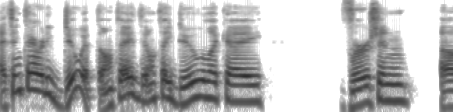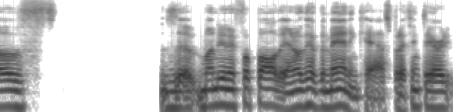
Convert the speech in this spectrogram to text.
I think they already do it, don't they? Don't they do like a version of the Monday Night Football. I know they have the ManningCast, but I think they already.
